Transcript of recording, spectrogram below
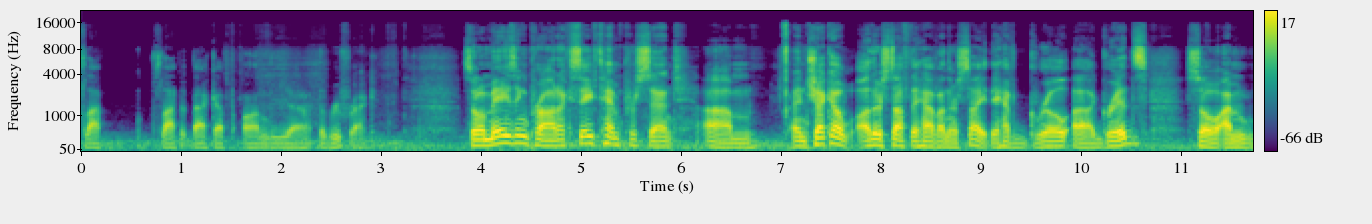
slap slap it back up on the uh, the roof rack. So amazing product, save 10%. Um, and check out other stuff they have on their site. They have grill uh, grids. So I'm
